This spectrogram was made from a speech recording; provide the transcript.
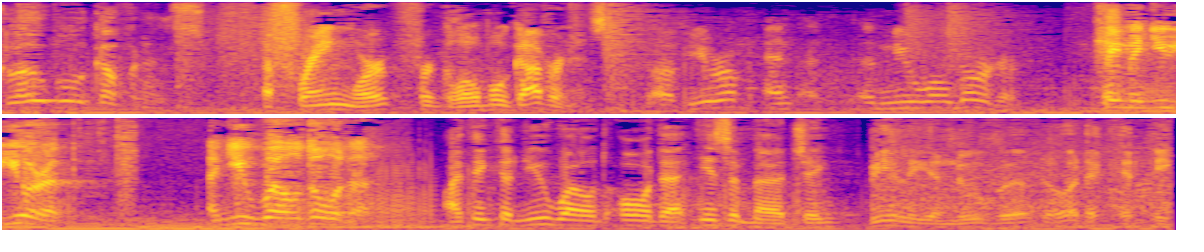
Global governance. A framework for global governance. Of Europe and a new world order. Came a new Europe, a new world order. I think a new world order is emerging. Really, a new world order can be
